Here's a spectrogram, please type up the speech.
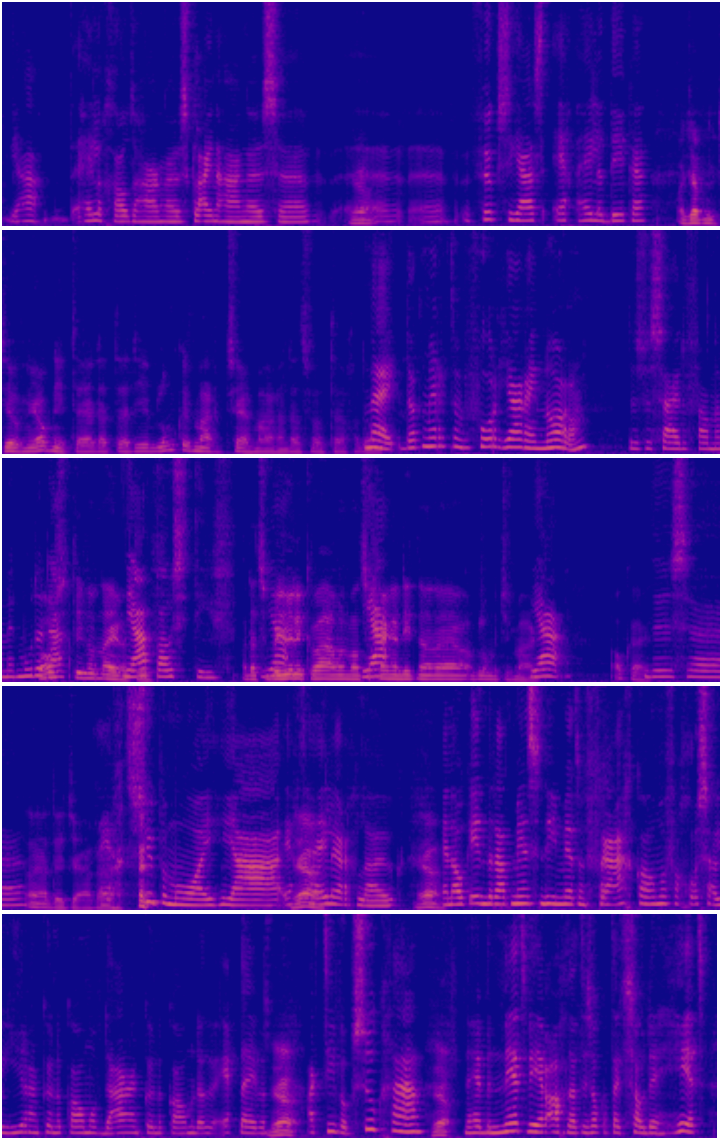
ja, hele grote hangers, kleine hangers. Ja. eh, fuchsia's, echt hele dikke. want je hebt natuurlijk nu ook niet dat, die bloemkesmarkt, zeg maar, en dat soort uh, gedoe. Nee, dat merkten we vorig jaar enorm. Dus we zeiden van eh, met moederdag. Positief of negatief? Ja, positief. Maar dat ze Ja. bij jullie kwamen, want ze Ja. gingen niet naar uh, bloemetjes maken. Ja, Oké. dus eh, Nou ja, dit jaar. eh, echt super mooi. Ja, echt Ja. heel erg leuk. ja. En ook inderdaad mensen die met een vraag komen van... Goh, zou je hier aan kunnen komen of daar aan kunnen komen? Dat we echt even ja, actief op zoek gaan. ja. We hebben net weer, ach dat is ook altijd zo de hit...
